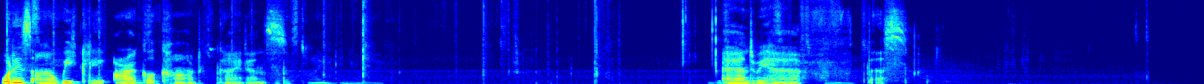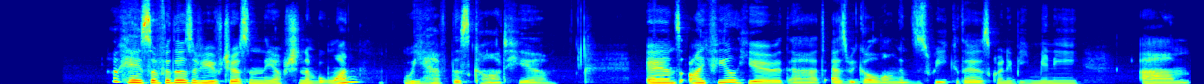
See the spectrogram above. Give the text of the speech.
What is our weekly Oracle card guidance? And we have this. Okay, so for those of you who've chosen the option number one, we have this card here. And I feel here that as we go along in this week, there's going to be many um,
